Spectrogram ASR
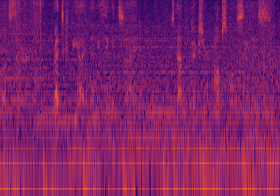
monster. Reds could be hiding anything inside. Snap a picture. Ops want to see this.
